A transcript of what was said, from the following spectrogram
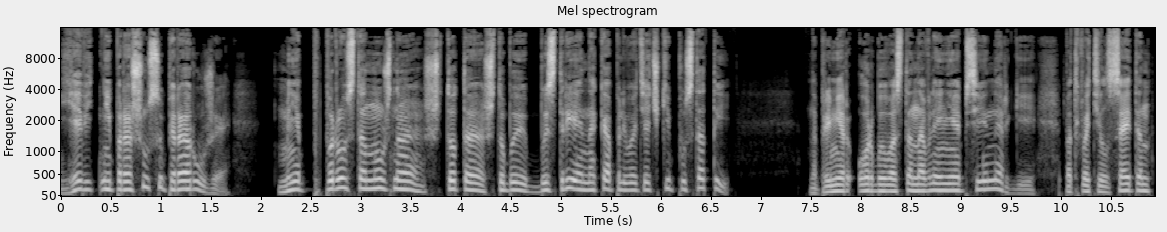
Я ведь не прошу супероружия. Мне просто нужно что-то, чтобы быстрее накапливать очки пустоты. Например, орбы восстановления псиэнергии, подхватил Сайтон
